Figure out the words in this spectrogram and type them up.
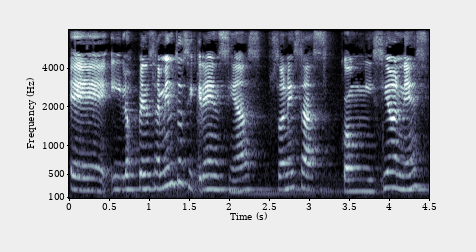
Eh, y los pensamientos y creencias son esas cogniciones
